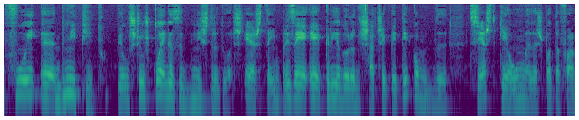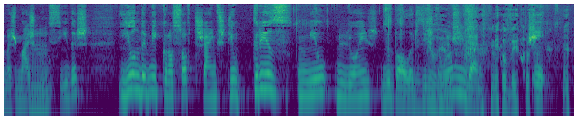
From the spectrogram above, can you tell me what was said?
foi uh, demitido pelos seus colegas administradores. Esta empresa é, é criadora do ChatGPT, como de, disseste, que é uma das plataformas mais conhecidas e onde a Microsoft já investiu 13 mil milhões de dólares. Isto não é um engano. Meu Deus.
